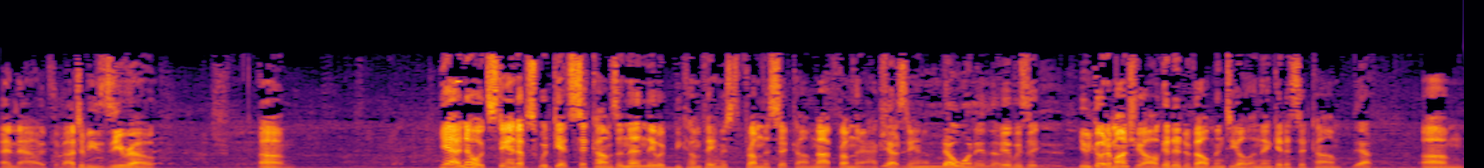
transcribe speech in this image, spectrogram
and now it's about to be zero. Um, yeah, no, stand-ups would get sitcoms, and then they would become famous from the sitcom, not from their actual Yeah, stand-up. no one in the. It was a, you would go to Montreal, get a development deal, and then get a sitcom. yeah. Um,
